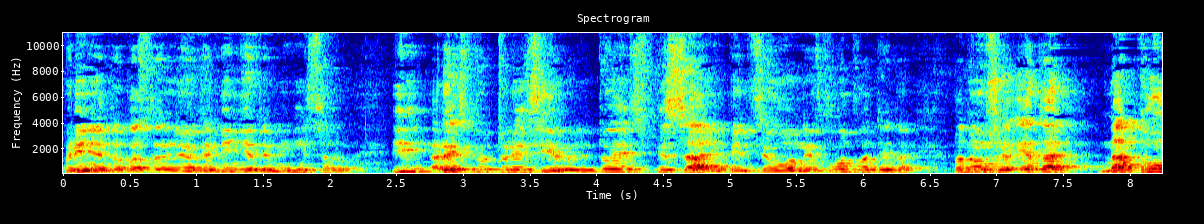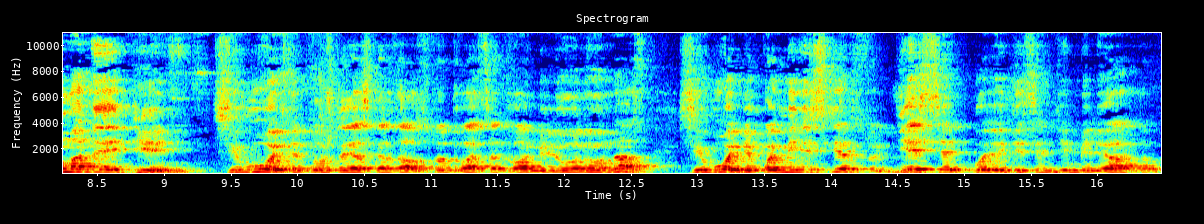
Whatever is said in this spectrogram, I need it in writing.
принято постановление Кабинета министров и реструктуризировали. То есть списали пенсионный фонд вот это, потому что это надуманные деньги. Сегодня, то, что я сказал, 122 миллиона у нас, сегодня по министерству 10, более 10 миллиардов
